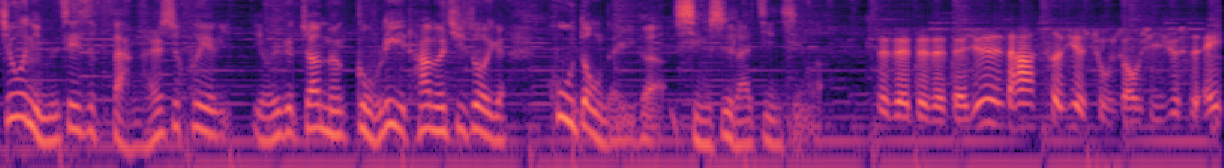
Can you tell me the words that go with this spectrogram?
结果你们这次反而是会有一个专门鼓励他们去做一个互动的一个形式来进行了。对对对对对，就是它设计的主轴其实就是哎。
